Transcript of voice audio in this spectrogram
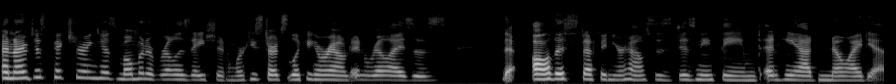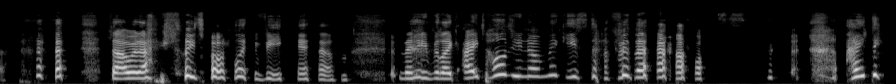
And I'm just picturing his moment of realization where he starts looking around and realizes that all this stuff in your house is Disney themed and he had no idea. that would actually totally be him. then he'd be like, I told you no Mickey stuff in the house. I think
